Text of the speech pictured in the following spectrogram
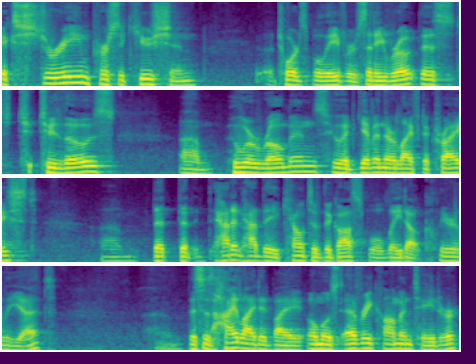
extreme persecution uh, towards believers. That he wrote this to, to those um, who were Romans, who had given their life to Christ, um, that, that hadn't had the account of the gospel laid out clearly yet. Um, this is highlighted by almost every commentator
